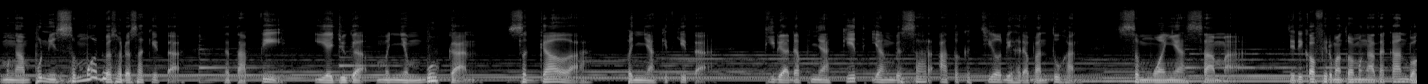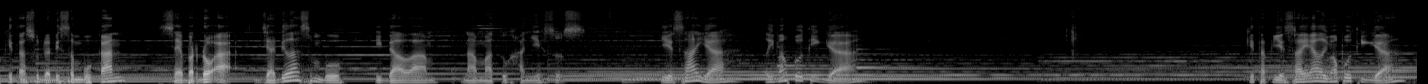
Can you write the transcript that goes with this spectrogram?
mengampuni semua dosa-dosa kita, tetapi ia juga menyembuhkan segala penyakit kita. Tidak ada penyakit yang besar atau kecil di hadapan Tuhan. Semuanya sama. Jadi kalau firman Tuhan mengatakan bahwa kita sudah disembuhkan, saya berdoa, jadilah sembuh di dalam nama Tuhan Yesus. Yesaya 53 Kitab Yesaya 53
